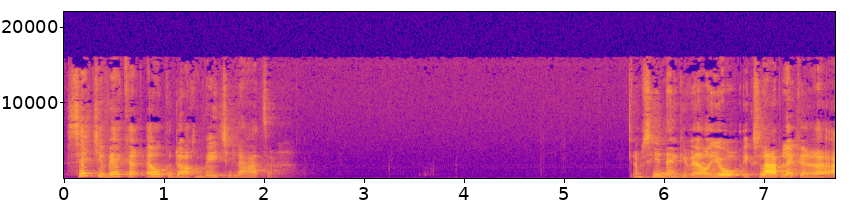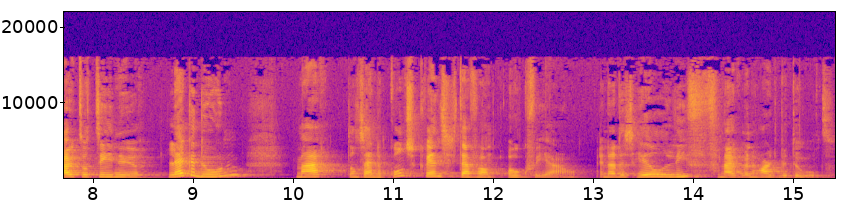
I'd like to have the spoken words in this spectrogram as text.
Zet je wekker elke dag een beetje later. En misschien denk je wel, joh, ik slaap lekker eh, uit tot 10 uur. Lekker doen. Maar dan zijn de consequenties daarvan ook voor jou. En dat is heel lief vanuit mijn hart bedoeld.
